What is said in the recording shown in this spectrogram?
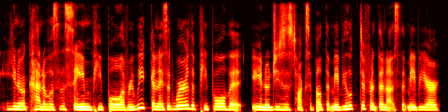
you know, it kind of was the same people every week. And I said, where are the people that, you know, Jesus talks about that maybe look different than us, that maybe are,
